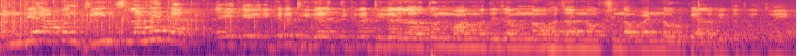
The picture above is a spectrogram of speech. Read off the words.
म्हणजे आपण जीन्सला नाही का एक इकडे ठिगळ तिकडे ठिगळ लावतो आणि मॉलमध्ये जाऊन नऊ हजार नऊशे नव्याण्णव रुपयाला विकत घेतो एक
